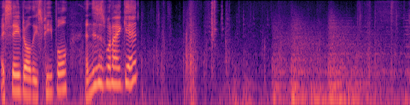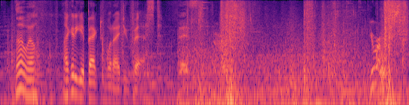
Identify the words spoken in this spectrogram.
I saved all these people, and this is what I get? Oh well, I gotta get back to what I do best. You're a...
